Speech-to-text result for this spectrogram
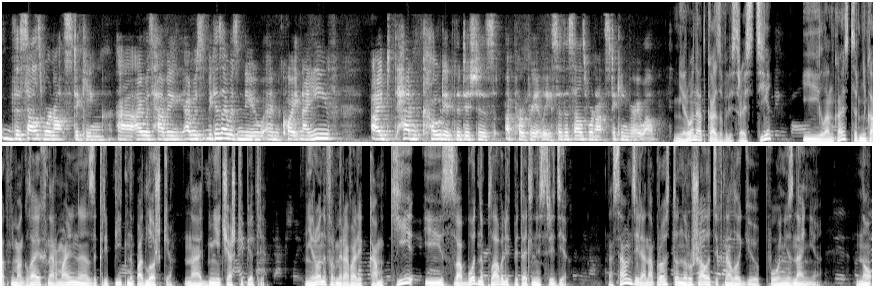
the cells were not sticking. Uh, I was having, I was, because I was new and quite naive, I hadn't coated the dishes appropriately, so the cells were not sticking very well. Нейроны отказывались расти, и Ланкастер никак не могла их нормально закрепить на подложке, на дне чашки Петри. Нейроны формировали комки и свободно плавали в питательной среде. На самом деле она просто нарушала технологию по незнанию. Но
